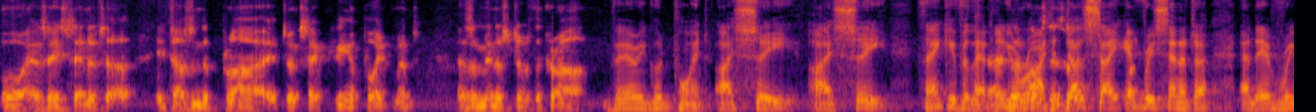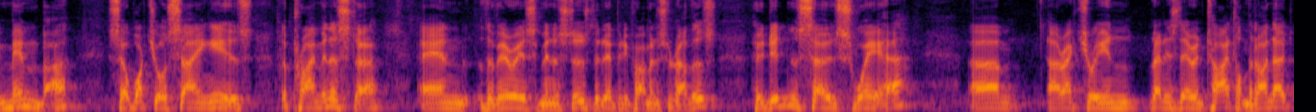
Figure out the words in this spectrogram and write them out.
or as a senator. It doesn't apply to accepting appointment as a minister of the Crown. Very good point. I see. I see. Thank you for that. And you're right. It does a, say every senator and every member. So what you're saying is the Prime Minister and the various ministers, the Deputy Prime Minister and others, who didn't so swear, um, are actually in, that is their entitlement. I note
